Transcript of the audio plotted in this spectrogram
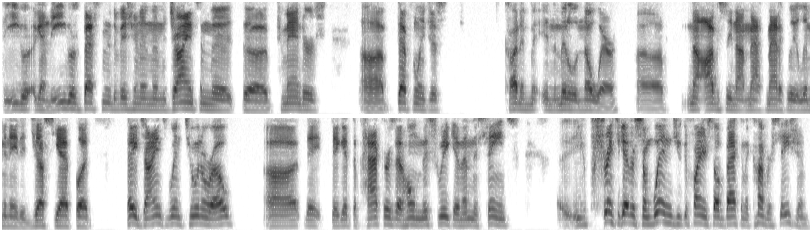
the Eagle, again, the Eagles best in the division. And then the Giants and the, the Commanders uh, definitely just caught him in the middle of nowhere. Uh, not obviously not mathematically eliminated just yet, but hey, Giants win two in a row. Uh, they they get the Packers at home this week, and then the Saints. You string together some wins, you can find yourself back in the conversation.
